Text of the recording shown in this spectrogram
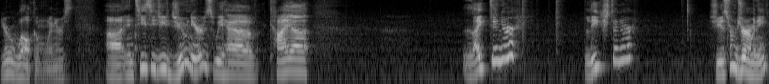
you're welcome, winners. Uh, in TCG Juniors, we have Kaya Leichtner. Leichtner. She is from Germany,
